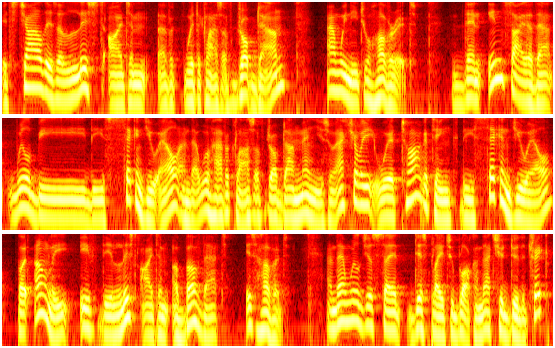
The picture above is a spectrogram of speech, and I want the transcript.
Its child is a list item a, with a class of dropdown, and we need to hover it. Then inside of that will be the second UL and that will have a class of drop down menu. So actually we're targeting the second UL but only if the list item above that is hovered. And then we'll just say display to block and that should do the trick.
